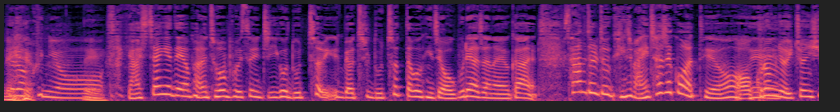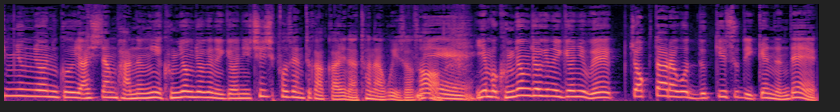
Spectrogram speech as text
네. 그렇군요. 네. 야시장에 대한 반응 저저 벌써 이제 이거 놓쳐 며칠 놓쳤다고 굉장히 억울해 하잖아요. 그러니까 사람들도 굉장히 많이 찾을 것 같아요. 어, 네. 그럼요. 2016년 그 야시장 반응이 긍정적인 의견이 70% 가까이 나타나고 있어서 네. 이게 뭐 긍정적인 의견이 왜 적다라고 느낄 수도 있겠는데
